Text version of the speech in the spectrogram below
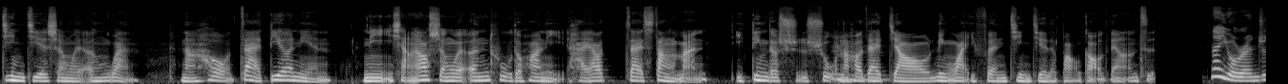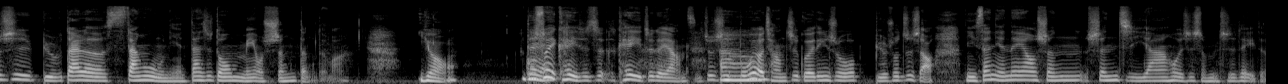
进阶升为 N one，然后在第二年你想要升为 N two 的话，你还要再上满。一定的时数，然后再交另外一份进阶的报告，这样子。那有人就是比如待了三五年，但是都没有升等的吗？有，对所以可以是这可以这个样子，就是不会有强制规定说，比如说至少你三年内要升升级呀、或者是什么之类的。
